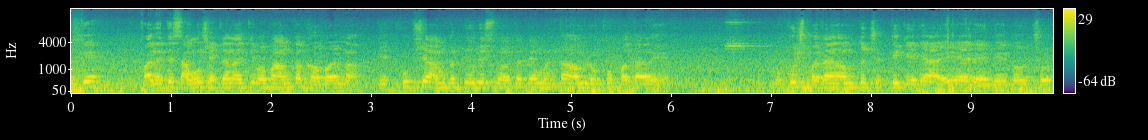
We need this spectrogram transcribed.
ओके? फाल्यां ते सांगूंक शकना की बाबा आमकां खबर ना. की खुबशे आमकां ट्युरिस्ट मेळटा ते म्हणटा आम लोक को पता नहीं. है कुछ पता है तो छुट्टी केल्या हे आए दो छोट.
